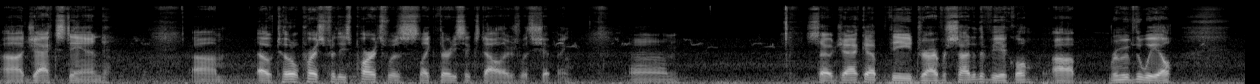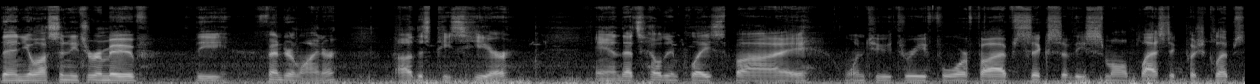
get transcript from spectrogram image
uh, jack stand. Um, oh, total price for these parts was like $36 with shipping. Um, so jack up the driver's side of the vehicle, uh, remove the wheel. Then you'll also need to remove the fender liner, uh, this piece here, and that's held in place by one, two, three, four, five, six of these small plastic push clips,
